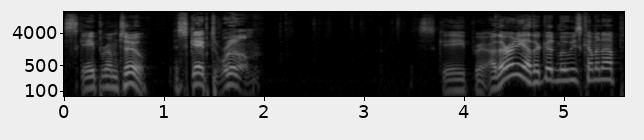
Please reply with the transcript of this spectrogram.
Escape Room 2. Escape the room. Escape Room. Are there any other good movies coming up?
